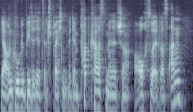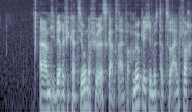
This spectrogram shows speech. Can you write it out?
Ja, und Google bietet jetzt entsprechend mit dem Podcast Manager auch so etwas an. Ähm, die Verifikation dafür ist ganz einfach möglich. Ihr müsst dazu einfach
